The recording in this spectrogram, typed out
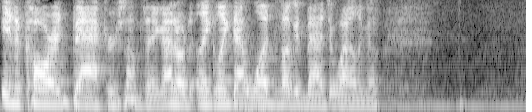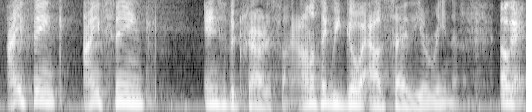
in a car and back or something? I don't like like that one fucking match a while ago. I think I think into the crowd is fine. I don't think we go outside the arena. Okay,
